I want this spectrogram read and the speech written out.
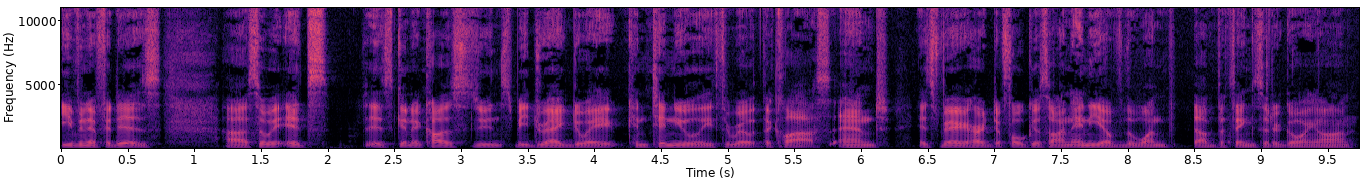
even if it is, uh, so it's it's going to cause students to be dragged away continually throughout the class, and it's very hard to focus on any of the one of the things that are going on.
